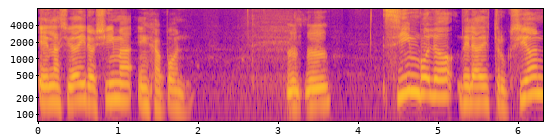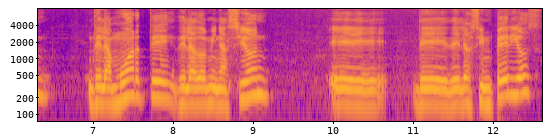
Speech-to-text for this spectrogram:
en la ciudad de Hiroshima, en Japón. Símbolo de la destrucción, de la muerte, de la dominación de, de los imperios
